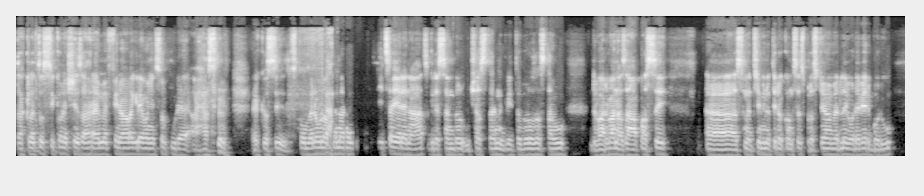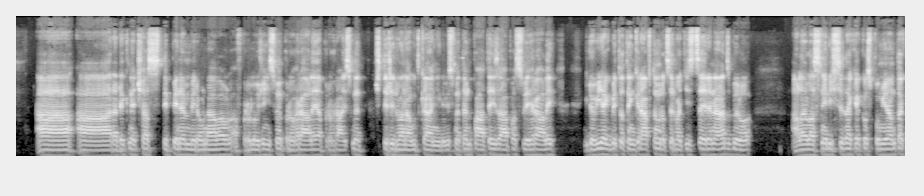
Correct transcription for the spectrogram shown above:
takhle to si konečně zahrajeme v finále, kde o něco půjde. A já jsem jako si vzpomenul na ten 2011, kde jsem byl účasten, kdy to bylo za stavu 2-2 na zápasy, uh, jsme tři minuty do konce s Prostějovem vedli o 9 bodů a, a Radek Nečas s Typinem vyrovnával a v prodloužení jsme prohráli a prohráli jsme 4-2 na utkání. Kdyby jsme ten pátý zápas vyhráli, kdo ví, jak by to tenkrát v tom roce 2011 bylo, ale vlastně, když si tak jako vzpomínám, tak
